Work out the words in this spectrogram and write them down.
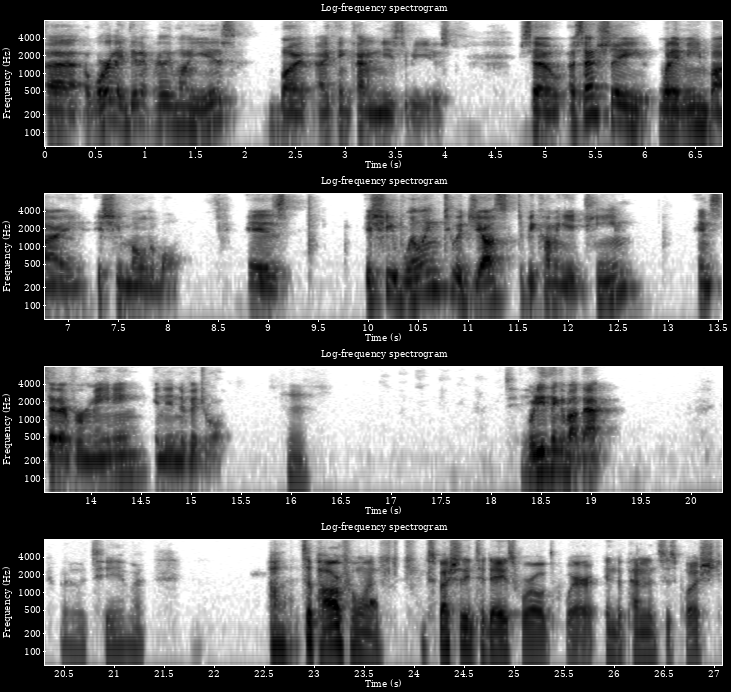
uh, a word I didn't really want to use, but I think kind of needs to be used. So essentially, what I mean by is she moldable is is she willing to adjust to becoming a team instead of remaining an individual? What do you think about that? Really team. Oh, it's a powerful one, especially in today's world where independence is pushed.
